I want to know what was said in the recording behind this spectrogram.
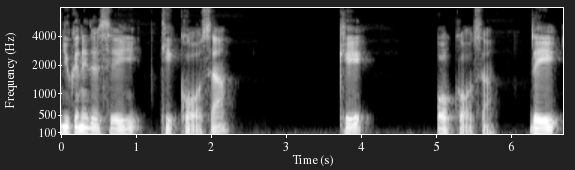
You can either say che cosa, che or cosa. They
